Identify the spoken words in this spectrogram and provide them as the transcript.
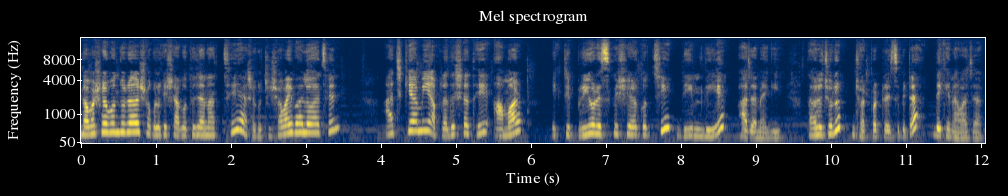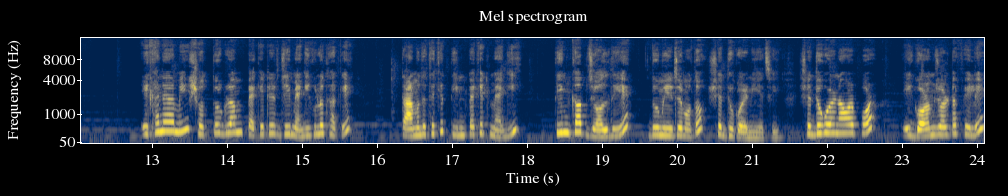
নমস্কার বন্ধুরা, সকলকে স্বাগত জানাচ্ছি। আশা করছি সবাই ভালো আছেন। আজকে আমি আপনাদের সাথে আমার একটি প্রিয় রেসিপি শেয়ার করছি, ডিম দিয়ে ভাজা ম্যাগি। তাহলে চলুন ঝটপট রেসিপিটা দেখে নেওয়া যাক। এখানে আমি সত্তর গ্রাম প্যাকেটের যে ম্যাগিগুলো থাকে, তার মধ্যে থেকে তিন প্যাকেট ম্যাগি, তিন কাপ জল দিয়ে দু মিনিটের মতো সেদ্ধ করে নিয়েছি। সেদ্ধ করে নেওয়ার পর এই গরম জলটা ফেলে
